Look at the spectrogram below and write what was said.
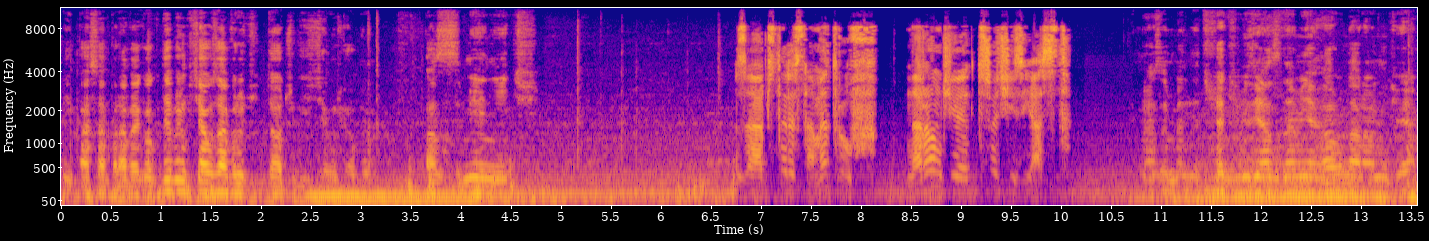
Czyli pasa prawego. Gdybym chciał zawrócić, to oczywiście musiałbym pas zmienić. Za 400 metrów na rondzie trzeci zjazd. Razem będę trzecim zjazdem jechał na rondzie.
